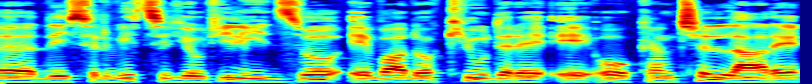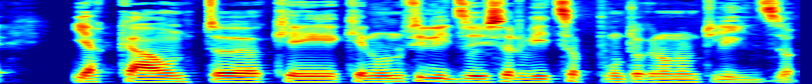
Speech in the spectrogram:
eh, dei servizi che utilizzo e vado a chiudere e o cancellare gli account che, che non utilizzo, i servizi appunto che non utilizzo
